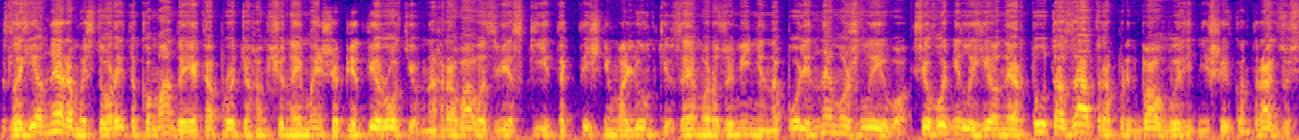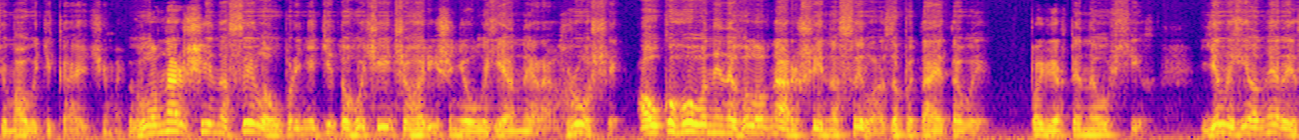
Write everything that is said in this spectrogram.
З легіонерами створити команду, яка протягом щонайменше п'яти років награвала зв'язки, тактичні малюнки, взаєморозуміння на полі неможливо. Сьогодні легіонер тут, а завтра придбав вигідніший контракт з усіма витікаючими. Головна рушійна сила у прийнятті того чи іншого рішення у легіонера гроші. А у кого вони не головна рушійна сила, запитаєте ви? Повірте, не у всіх. Є легіонери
